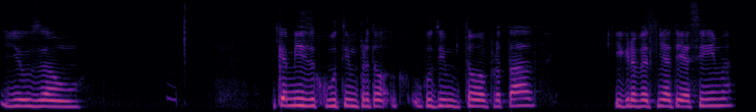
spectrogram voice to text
e usam camisa com o último, botão, com o último botão apertado e gravatinha até acima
